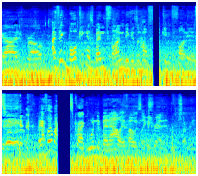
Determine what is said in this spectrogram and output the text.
gosh, bro. I think bulking has been fun because of how fucking funny it is. like I feel like my ass crack wouldn't have been out if I was like shredded for some reason.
